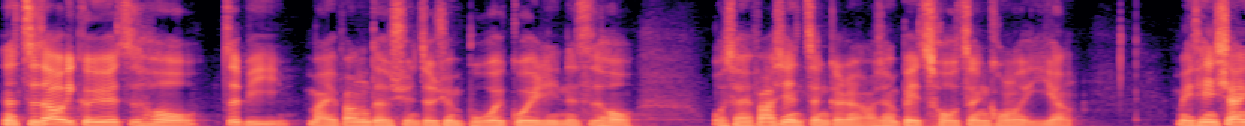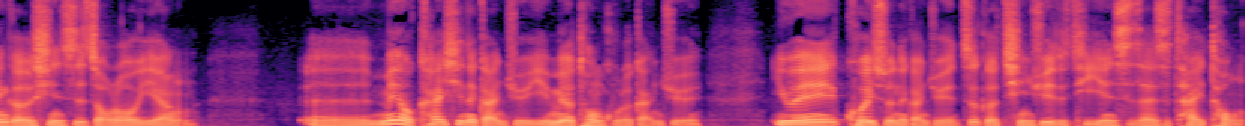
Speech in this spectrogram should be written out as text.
那直到一个月之后，这笔买方的选择权部位归零了之后，我才发现整个人好像被抽真空了一样，每天像一个行尸走肉一样，呃，没有开心的感觉，也没有痛苦的感觉，因为亏损的感觉，这个情绪的体验实在是太痛了。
